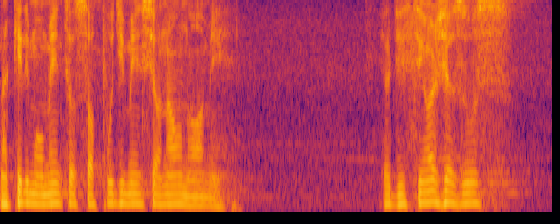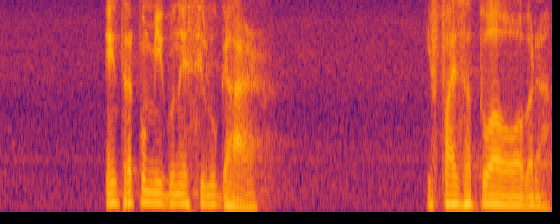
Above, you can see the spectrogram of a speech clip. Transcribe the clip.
Naquele momento eu só pude mencionar o um nome. Eu disse: Senhor Jesus, entra comigo nesse lugar e faz a tua obra.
